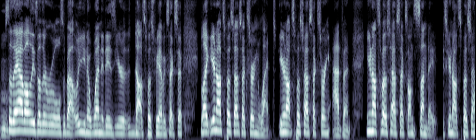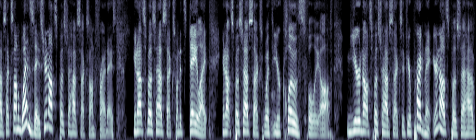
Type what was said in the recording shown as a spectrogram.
Mm. So they have all these other rules about, you know, when it is you're not supposed to be having sex. So, like, you're not supposed to have sex during Lent. You're not supposed to have sex during Advent. You're not supposed to have sex on Sundays. You're not supposed to have sex on Wednesdays. You're not supposed to have sex on Fridays. You're not supposed to have sex when it's daylight. You're not supposed to have sex with your clothes fully off. You're not supposed to have sex if you're pregnant. You're not supposed to have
